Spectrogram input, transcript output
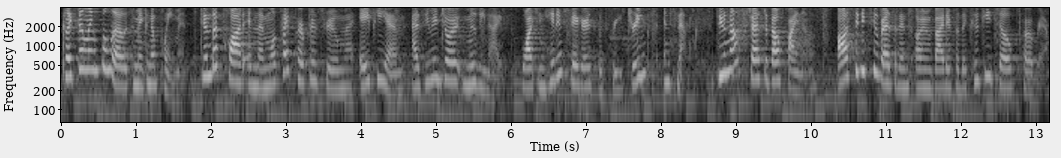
Click the link below to make an appointment. Join the quad in the multi-purpose room at 8 p.m. as you enjoy movie night, watching Hidden Figures with free drinks and snacks. Do not stress about finals. All CV2 residents are invited for the cookie dough program.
